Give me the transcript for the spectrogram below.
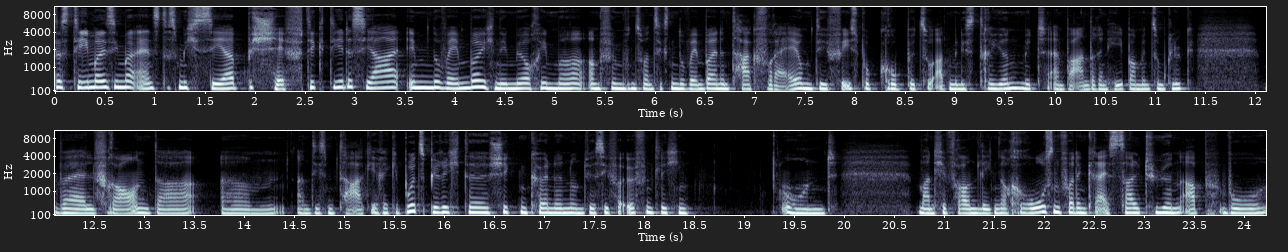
das Thema ist immer eins, das mich sehr beschäftigt jedes Jahr im November. Ich nehme mir auch immer am 25. November einen Tag frei, um die Facebook-Gruppe zu administrieren, mit ein paar anderen Hebammen zum Glück, weil Frauen da ähm, an diesem Tag ihre Geburtsberichte schicken können und wir sie veröffentlichen. Und manche Frauen legen auch Rosen vor den Kreissaaltüren ab, wo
